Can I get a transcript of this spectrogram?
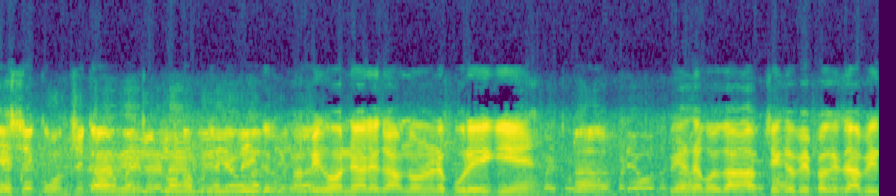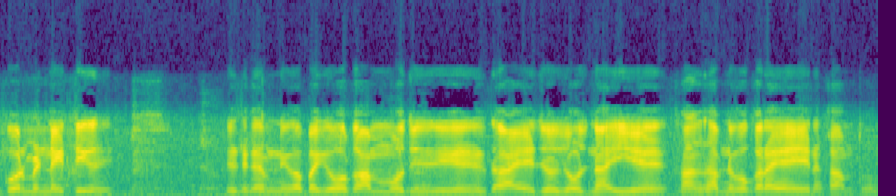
ऐसे कौन से काम है जो जोनापुरिया ने नहीं करवाया अभी होने वाले काम तो उन्होंने पूरे ही किए हैं। हाँ। ऐसा कोई काम आप ठीक है विपक्ष अभी गवर्नमेंट नहीं थी जैसे काम नहीं हुआ बाकी और काम मोदी जी आए जो योजना आई है खान साहब ने वो कराया है ना काम तो।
